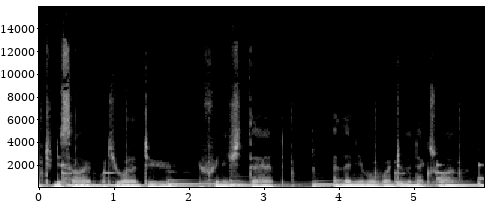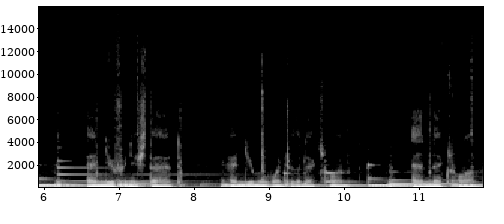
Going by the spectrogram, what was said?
need to decide what you want to do. You finish that, and then you move on to the next one, and you finish that, and you move on to the next one, and next one,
